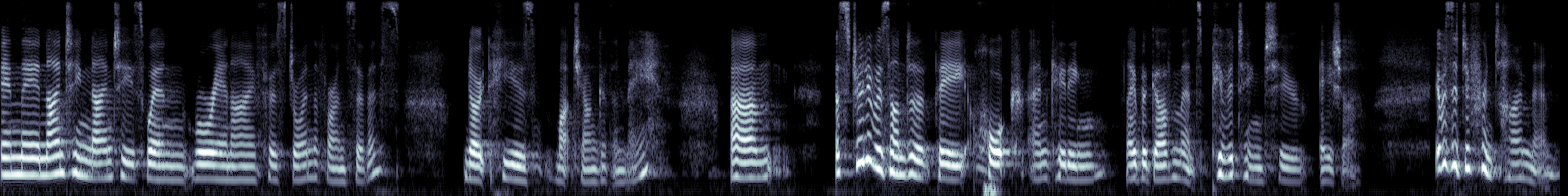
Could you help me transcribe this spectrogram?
In the 1990s, when Rory and I first joined the Foreign Service, note he is much younger than me, um, Australia was under the Hawke and Keating Labor governments pivoting to Asia. It was a different time then,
